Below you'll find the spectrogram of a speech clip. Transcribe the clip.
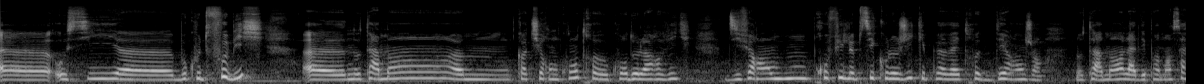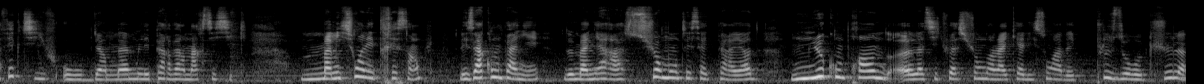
euh, aussi beaucoup de phobies, notamment quand ils rencontrent au cours de leur vie différents profils psychologiques qui peuvent être dérangeants, notamment la dépendance affective ou bien même les pervers narcissiques. Ma mission, elle est très simple les accompagner de manière à surmonter cette période, mieux comprendre euh, la situation dans laquelle ils sont avec plus de recul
